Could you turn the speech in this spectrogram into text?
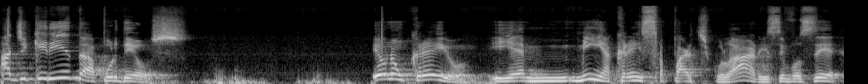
adquirida por Deus. Eu não creio, e é minha crença particular, e se você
